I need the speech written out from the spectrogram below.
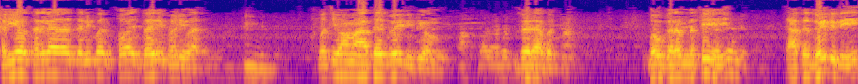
ખડીયો સળગાવ્યો તેની પર સોય ધરી ફરી વાર. પછી આમ હાથે ધોઈ લીધી આમ પછી બહુ ગરમ નથી હાથે ધોઈ લીધી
